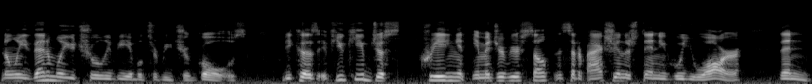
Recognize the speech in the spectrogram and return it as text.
and only then will you truly be able to reach your goals. Because if you keep just creating an image of yourself instead of actually understanding who you are, then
